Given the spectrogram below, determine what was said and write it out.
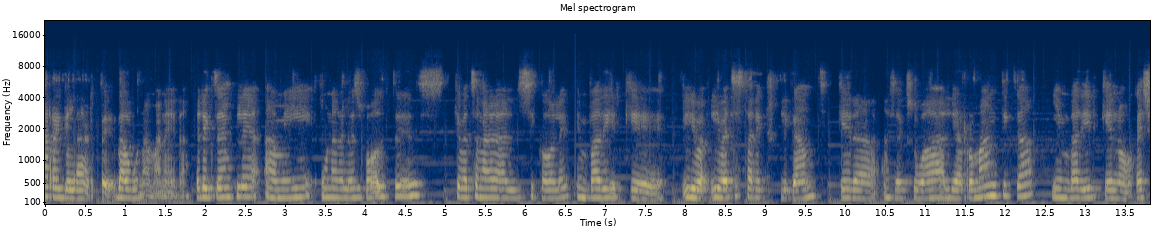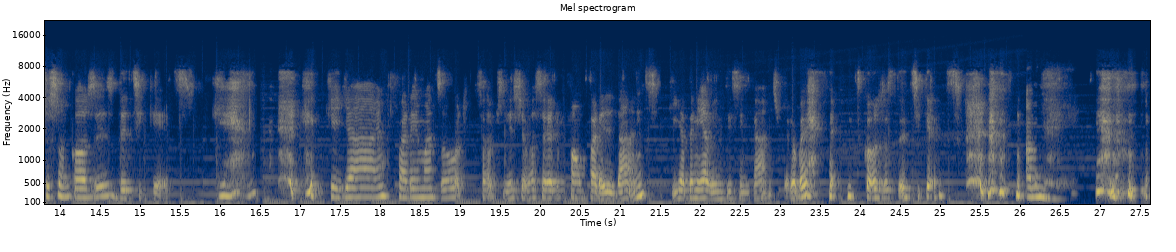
arreglar-te d'alguna manera. Per exemple, a mi una de les voltes que vaig anar al psicòleg em va dir que li, li vaig estar explicant que era asexual i aromàntica i em va dir que no, que això són coses de xiquets que, que ja em faré major, saps? I això va ser fa un parell d'anys, i ja tenia 25 anys, però bé, coses de xiquets.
